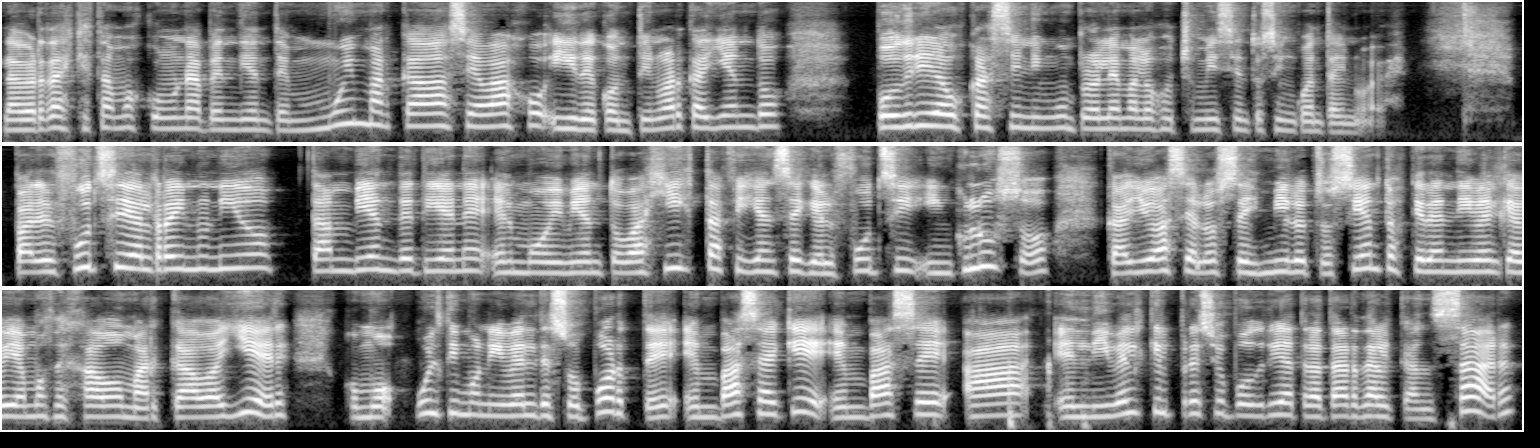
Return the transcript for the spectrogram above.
La verdad es que estamos con una pendiente muy marcada hacia abajo y de continuar cayendo podría buscar sin ningún problema los 8.159. Para el FTSE del Reino Unido también detiene el movimiento bajista. Fíjense que el FTSE incluso cayó hacia los 6.800, que era el nivel que habíamos dejado marcado ayer como último nivel de soporte. ¿En base a qué? En base a el nivel que el precio podría tratar de alcanzar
